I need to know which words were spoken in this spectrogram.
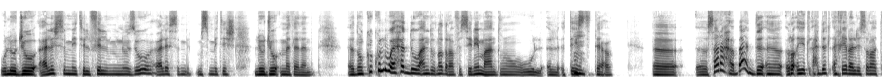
ولجوء، علاش سميتِ الفيلم نزوح وعلاش سم ما سميتيش لجوء مثلًا؟" دونك كل واحد وعنده نظرة في السينما، عنده ال ال إمم. تاعو. آآ آآ صراحة بعد آآ رؤية الأحداث الأخيرة اللي صارت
